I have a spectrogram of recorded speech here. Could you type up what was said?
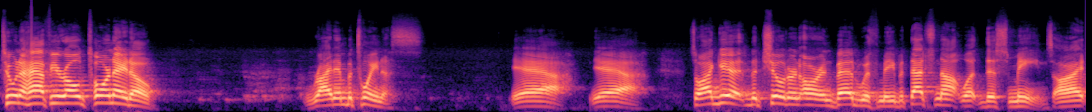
two and a half year old tornado right in between us. Yeah, yeah. So I get the children are in bed with me, but that's not what this means, all right?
